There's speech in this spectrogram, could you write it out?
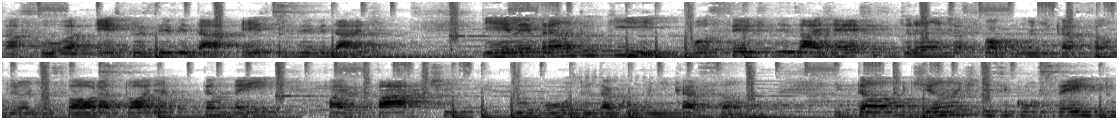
da sua expressividade. expressividade. E relembrando que você utilizar gestos durante a sua comunicação, durante a sua oratória, também faz parte do mundo da comunicação. Então, diante desse conceito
